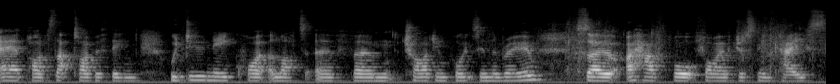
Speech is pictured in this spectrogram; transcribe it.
AirPods, that type of thing, we do need quite a lot of um, charging points in the room. So I have bought five just in case.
